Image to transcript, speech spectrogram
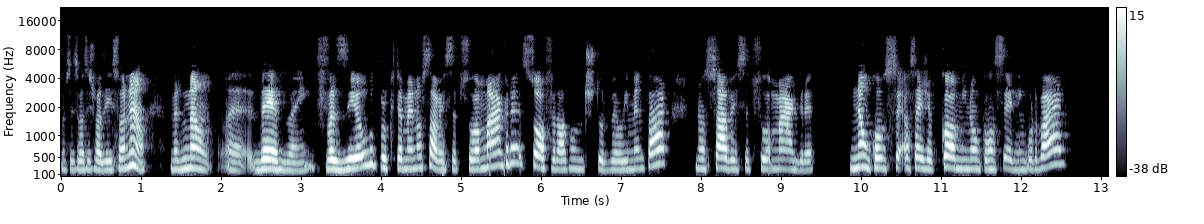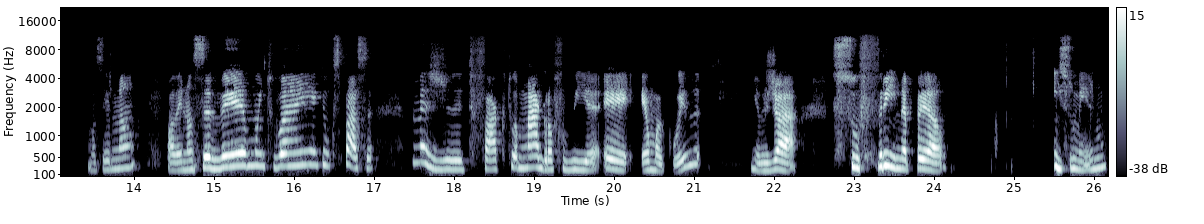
não sei se vocês fazem isso ou não, mas não uh, devem fazê-lo porque também não sabem se a pessoa magra sofre algum distúrbio alimentar, não sabem se a pessoa magra não consegue, ou seja, come e não consegue engordar. Vocês não podem não saber muito bem aquilo que se passa. Mas de facto a magrofobia é, é uma coisa. Eu já sofri na pele isso mesmo.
